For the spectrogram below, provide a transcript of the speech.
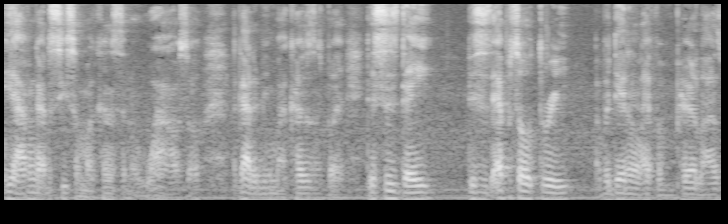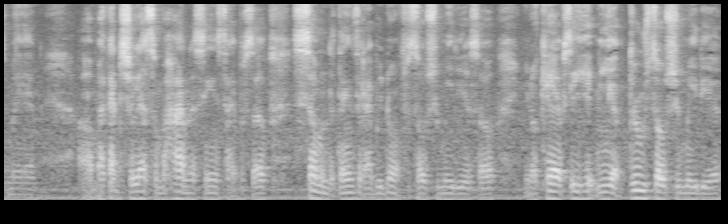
yeah, I haven't got to see some of my cousins in a while, so I got to meet my cousins. But this is day, this is episode three of a day in the life of a paralyzed man. Um, I got to show y'all some behind the scenes type of stuff, some of the things that I be doing for social media. So, you know, KFC hit me up through social media.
